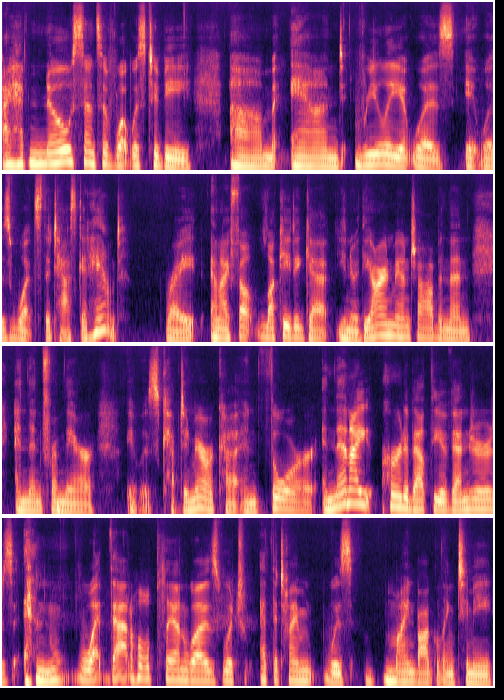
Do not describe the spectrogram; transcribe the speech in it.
I had no sense of what was to be, um, and really, it was it was what's the task at hand right? And i felt lucky to get you know the iron man job and then and then from there it was captain america and thor. And then i heard about the avengers and what that whole plan was which at the time was mind-boggling to me.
